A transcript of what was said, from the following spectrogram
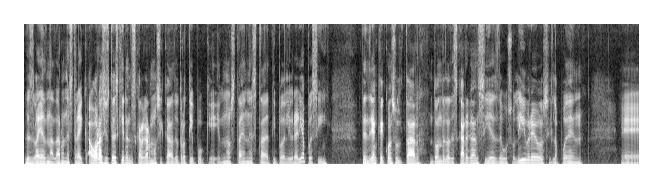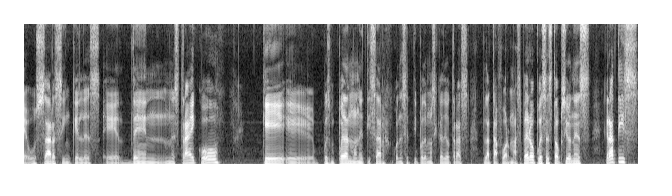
les vayan a dar un strike. Ahora, si ustedes quieren descargar música de otro tipo que no está en este tipo de librería, pues sí, tendrían que consultar dónde la descargan, si es de uso libre o si la pueden eh, usar sin que les eh, den un strike o que eh, pues puedan monetizar con ese tipo de música de otras plataformas. Pero pues esta opción es gratis,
